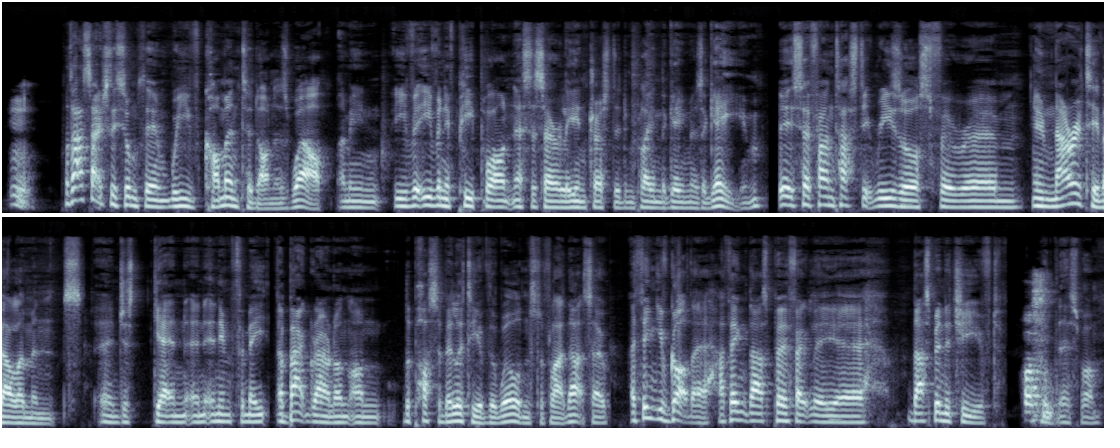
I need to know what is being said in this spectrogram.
Well, that's actually something we've commented on as well. I mean, even even if people aren't necessarily interested in playing the game as a game, it's a fantastic resource for um, narrative elements and just getting an, an informa- a background on, on the possibility of the world and stuff like that. So I think you've got there. I think that's perfectly uh, that's been achieved. Awesome. This one.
